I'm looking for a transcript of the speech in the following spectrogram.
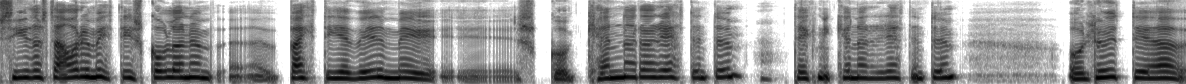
síðasta árið mitt í skólanum eh, bætti ég við mig eh, sko kennararéttindum, teknikennararéttindum og hluti af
